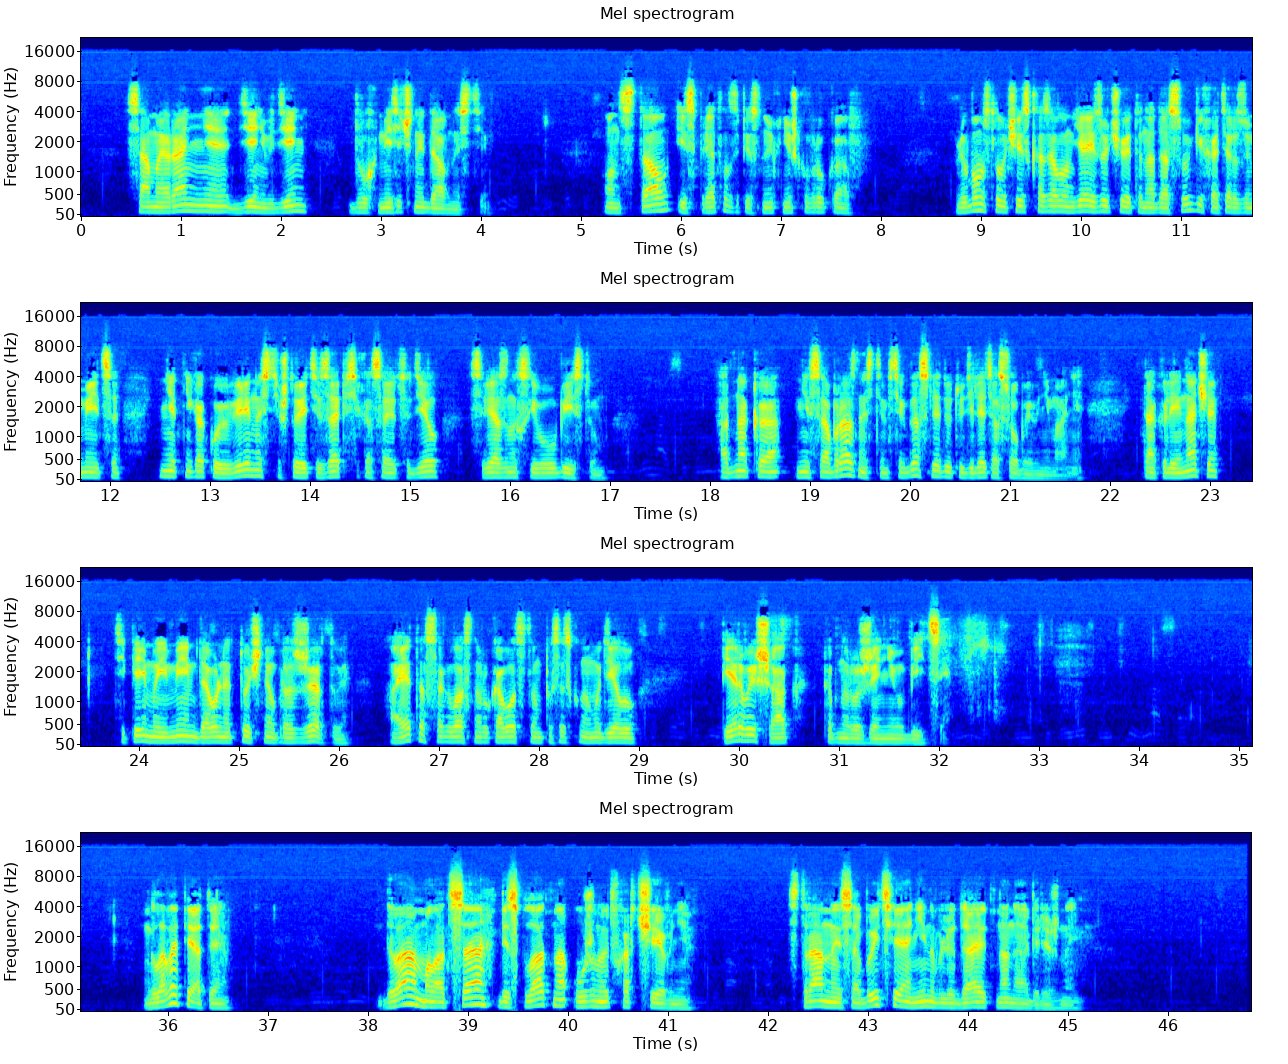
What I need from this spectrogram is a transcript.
Самое раннее – день в день двухмесячной давности. Он встал и спрятал записную книжку в рукав. «В любом случае, — сказал он, — я изучу это на досуге, хотя, разумеется, нет никакой уверенности, что эти записи касаются дел, связанных с его убийством». Однако несообразностям всегда следует уделять особое внимание. Так или иначе, теперь мы имеем довольно точный образ жертвы, а это, согласно руководствам по сыскному делу, первый шаг к обнаружению убийцы. Глава пятая. Два молодца бесплатно ужинают в харчевне. Странные события они наблюдают на набережной.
